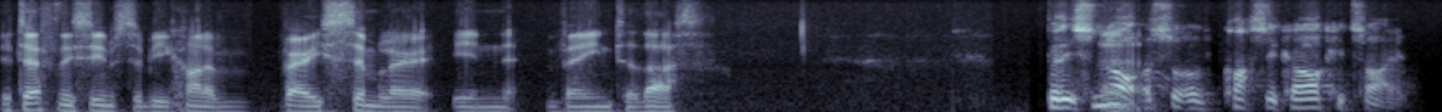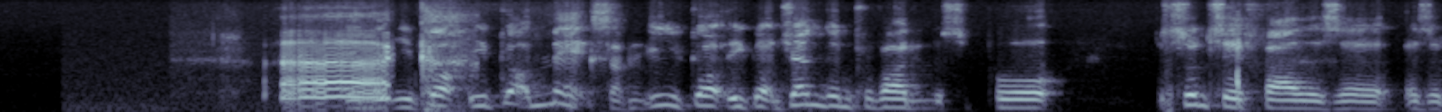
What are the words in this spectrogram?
it definitely seems to be kind of very similar in vein to that. But it's not uh, a sort of classic archetype. Uh, you've got you've got a mix. I think you've got you've got Jendon providing the support. Soontir Fel is a as a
